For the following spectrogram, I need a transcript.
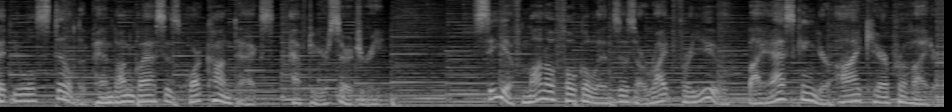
that you will still depend on glasses or contacts after your surgery. See if monofocal lenses are right for you by asking your eye care provider.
